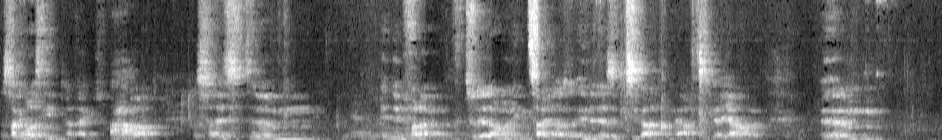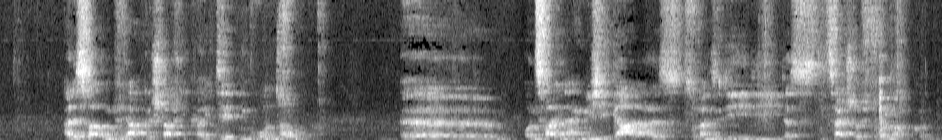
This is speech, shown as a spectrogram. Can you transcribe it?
das war genau das Gegenteil eigentlich. Aha. Das heißt, ähm, in dem Verlag zu der damaligen Zeit, also Ende der 70er, Anfang der 80er Jahre, ähm, alles war irgendwie abgeschlafen, die Qualität ging runter. Äh, und zwar ihnen eigentlich egal alles, solange sie die, die, das, die Zeitschrift voll machen konnten.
